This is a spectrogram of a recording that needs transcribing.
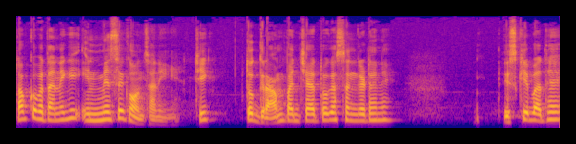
तो आपको बताने कि इनमें से कौन सा नहीं है। ठीक? तो ग्राम पंचायतों का संगठन है। इसके बाद है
